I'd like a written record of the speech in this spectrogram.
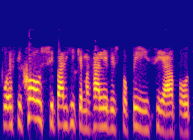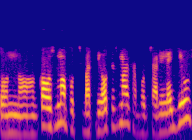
που ευτυχώς υπάρχει και μεγάλη ευαισθητοποίηση από τον κόσμο, από τους πατριώτες μας, από τους αλληλέγγυους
